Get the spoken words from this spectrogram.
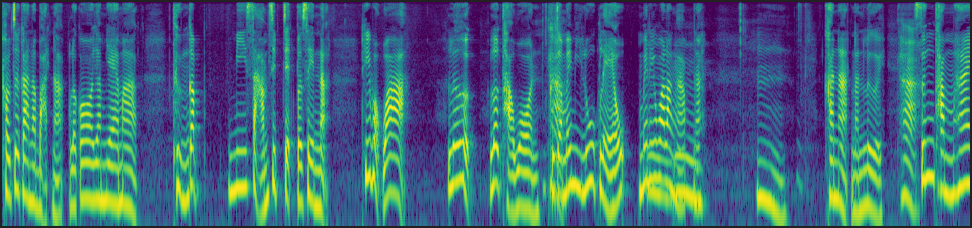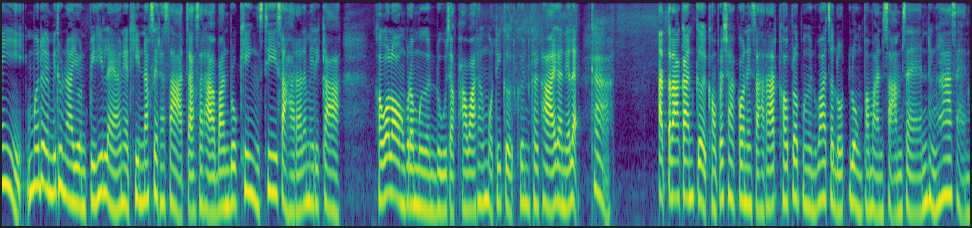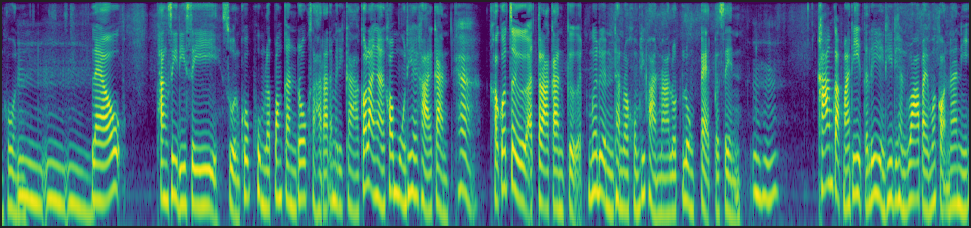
เขาเจอการระบาดหนัก แล้วก็ย่ำแย่มาก ถึงกับมี37เปอร์เซ็นต์น่ะ ที่บอกว่าเลิกเลิกถาวร คือจะไม่มีลูกแล้ว ไม่ได้ว่าระงับนะ อืม ขนาดนั้นเลยค่ะซึ่งทำให้เมื่อเดือนมิถุนายนปีที่แล้วเนี่ยทีมนักเศรษฐศาสตร์จากสถาบันบรูคิงส์ที่สหรัฐอเมริกา เขาก็ลองประเมินดูจากภาวะทั้งหมดที่เกิดขึ้นคล้าย ๆ กันนี้แหละค่ะ อัตราการเกิดของประชากรในสหรัฐเขาประเมินว่าจะลดลงประมาณ3 0 0แสนถึง5 0 0แสนคนอืมอืมอืมแล้วทาง CDC ส่วนควบคุมและป้องกันโรคสหรัฐอเมริกา ก็รายงานข้อมูลที่คล้ายๆกันค่ะเขาก็เจออัตราการเกิดเมื่อเดือนธันวาคมที่ผ่านมาลดลง8%อือฮึ ข้ามกลับมาที่อิตาลีอย่างที่ดิฉันว่าไปเมื่อก่อนหน้านี้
